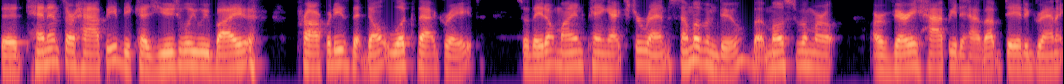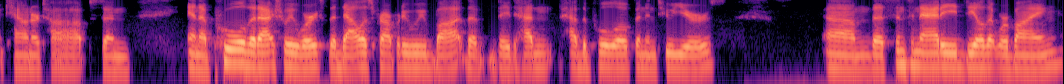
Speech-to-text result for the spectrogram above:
The tenants are happy because usually we buy properties that don't look that great, so they don't mind paying extra rent. Some of them do, but most of them are are very happy to have updated granite countertops and and a pool that actually works. The Dallas property we bought that they hadn't had the pool open in two years. Um, the Cincinnati deal that we're buying,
